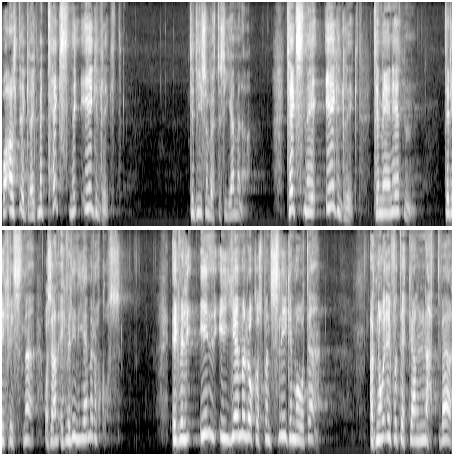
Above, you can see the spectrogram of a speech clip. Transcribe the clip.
Og alt er greit, Men teksten er egentlig til de som møttes i hjemmene. Teksten er egentlig til menigheten, til de kristne. Og så sier han jeg vil inn i hjemmet deres. Jeg vil inn i hjemmet deres på en slik en måte at når jeg får dekke nattvær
